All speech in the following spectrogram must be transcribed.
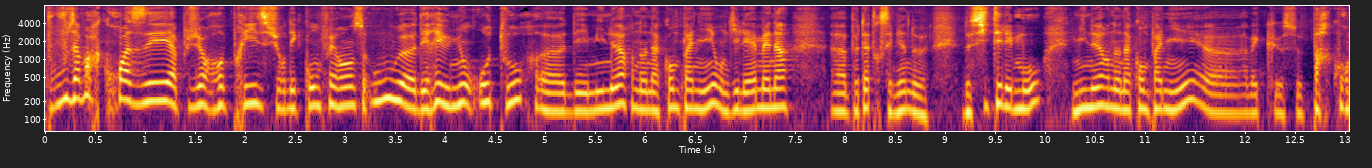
pour vous avoir croisé à plusieurs reprises sur des conférences ou des réunions autour des mineurs non accompagnés, on dit les MNA, peut-être c'est bien de, citer les mots, mineurs non accompagnés, avec ce parcours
